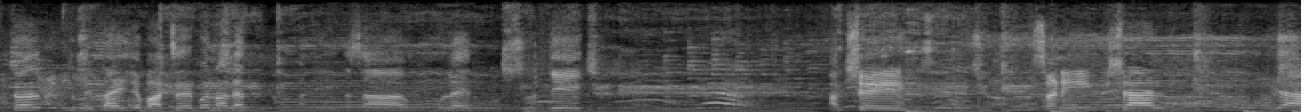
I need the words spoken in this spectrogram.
तर तुम्ही ताईचे बादशाह पण आल्यात. आणि तसा मुलं आहेत. ऋतिक अक्षय सनी विशाल. या.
